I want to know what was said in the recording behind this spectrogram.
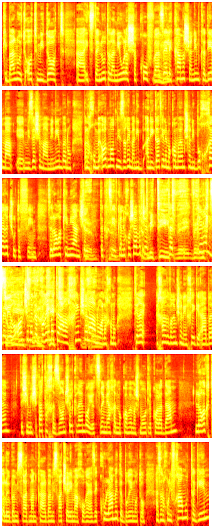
קיבלנו את אות מידות, ההצטיינות על הניהול השקוף, והזה לכמה שנים קדימה, אה, מזה שמאמינים בנו, ואנחנו מאוד מאוד נזהרים. אני, אני הגעתי למקום היום שאני בוחרת שותפים, זה לא רק עניין של כן, תקציב, כן. כי אני חושבת ש... תדמיתית ת- כן, ומקצועית ולראות שמדברים וערכית. את הערכים נכון. שלנו, אנחנו... תראה, אחד הדברים שאני הכי גאה בהם, זה שמשפט החזון של קרמבו, יוצרים יחד מקום ומשמעות לכל אדם, לא רק תלוי במשרד מנכ"ל, במשרד שלי מאחורי הזה, כולם מדברים אותו. אז אנחנו נבחר מותגים,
